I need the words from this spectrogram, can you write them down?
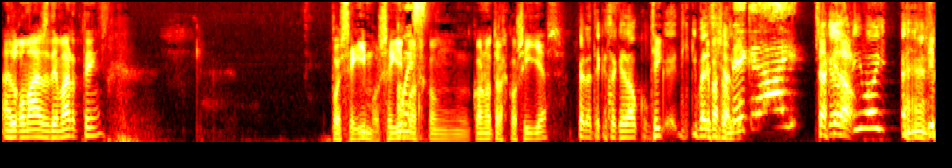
¿Algo más de Marte? Pues seguimos, seguimos Pues- con, con otras cosillas. Espérate, que se ha quedado con... Sí. Me he quedado ahí. Se ha quedado. Y voy. Dime,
